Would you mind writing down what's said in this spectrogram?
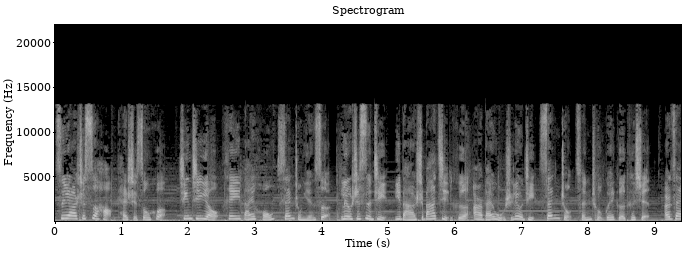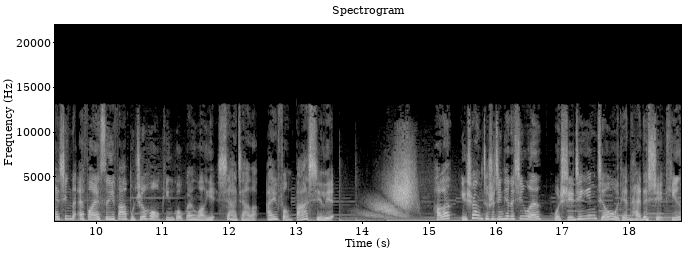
四月二十四号开始送货。新机有黑白红三种颜色，六十四 G、一百二十八 G 和二百五十六 G 三种存储规格可选。而在新的 iPhone SE 发布之后，苹果官网也下架了 iPhone 八系列。好了，以上就是今天的新闻，我是精英九五电台的雪婷，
